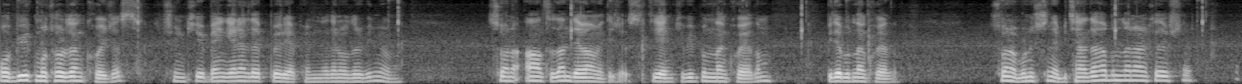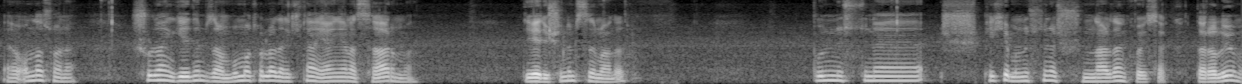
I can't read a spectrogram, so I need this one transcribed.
o büyük motordan koyacağız. Çünkü ben genelde hep böyle yapıyorum. Neden olduğunu bilmiyorum. Sonra altıdan devam edeceğiz. Diyelim ki bir bundan koyalım. Bir de bundan koyalım. Sonra bunun üstüne bir tane daha bundan arkadaşlar. Ee, ondan sonra şuradan geldiğim zaman bu motorlardan iki tane yan yana sığar mı? Diye düşündüm sığmadı. Bunun üstüne peki bunun üstüne şunlardan koysak daralıyor mu?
